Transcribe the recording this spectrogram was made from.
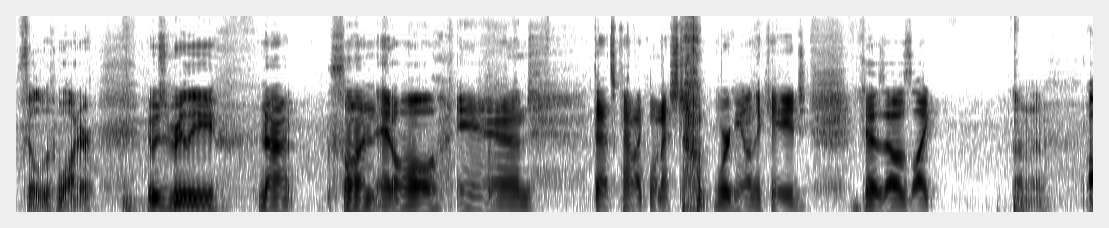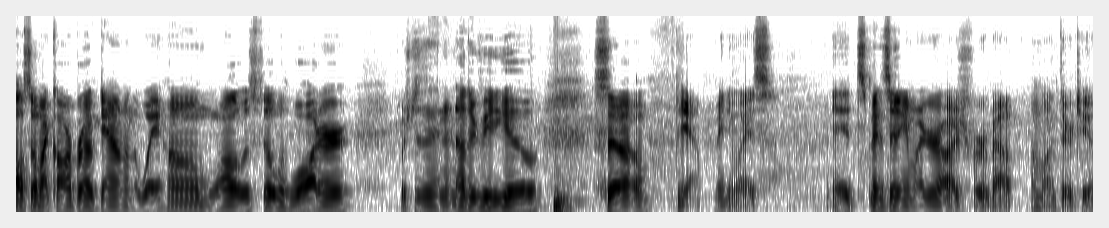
filled with water. It was really not fun at all, and that's kind of like when I stopped working on the cage, because I was like, I don't know. Also, my car broke down on the way home while it was filled with water, which is in another video. So, yeah, anyways. It's been sitting in my garage for about a month or two.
